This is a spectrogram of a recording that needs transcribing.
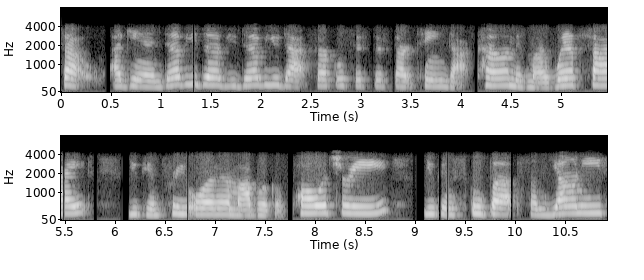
So, again, www.circlesisters13.com is my website. You can pre order my book of poetry. You can scoop up some Yoni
